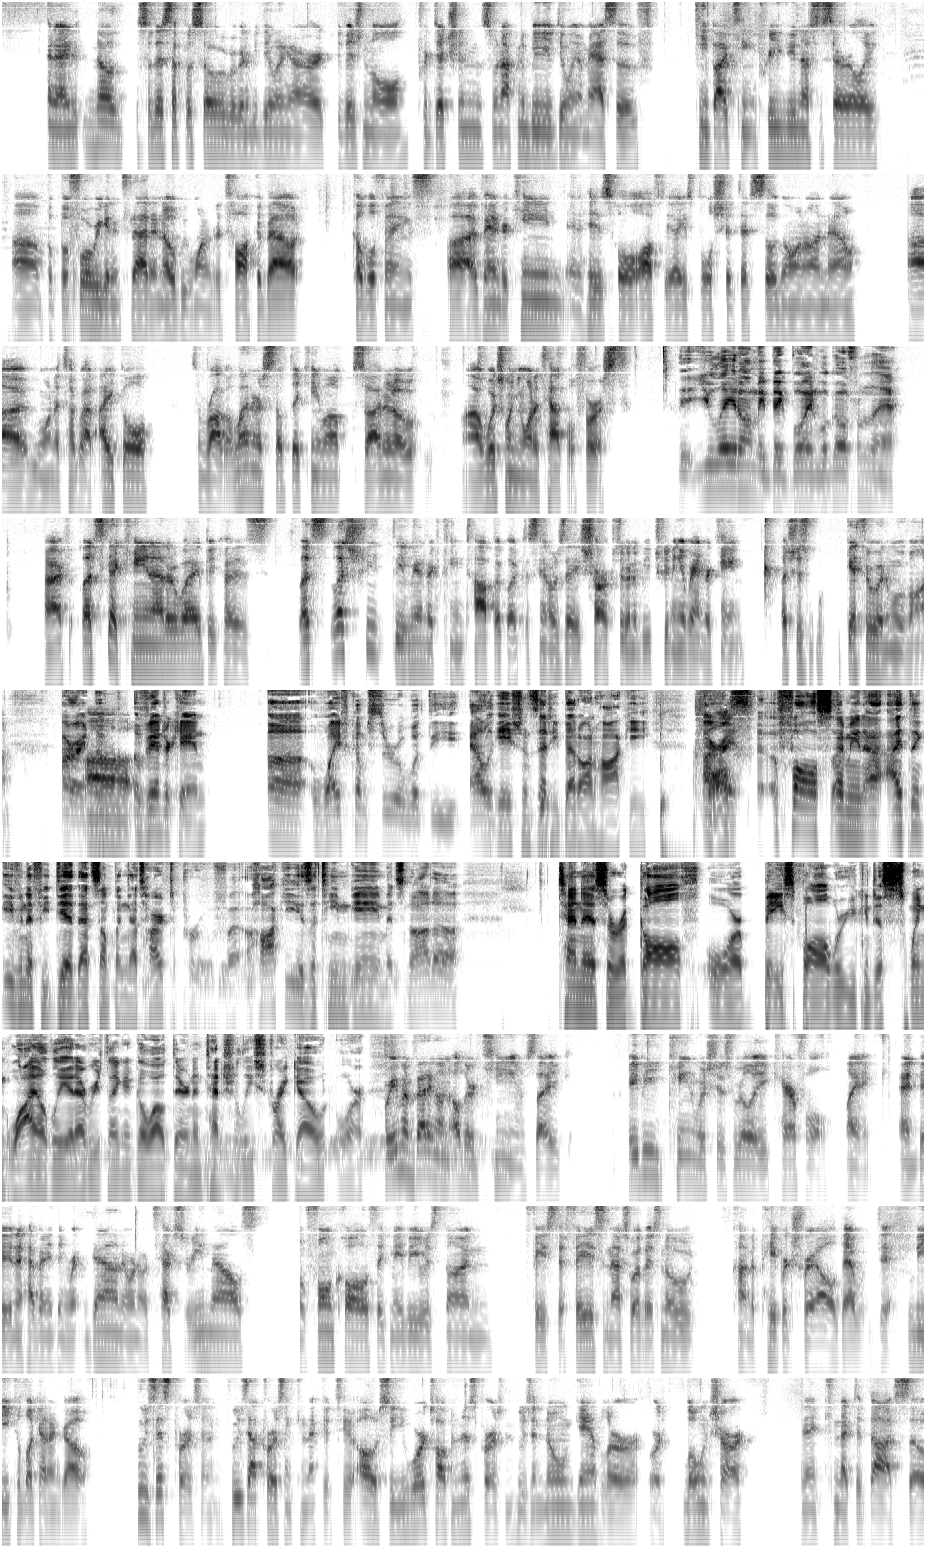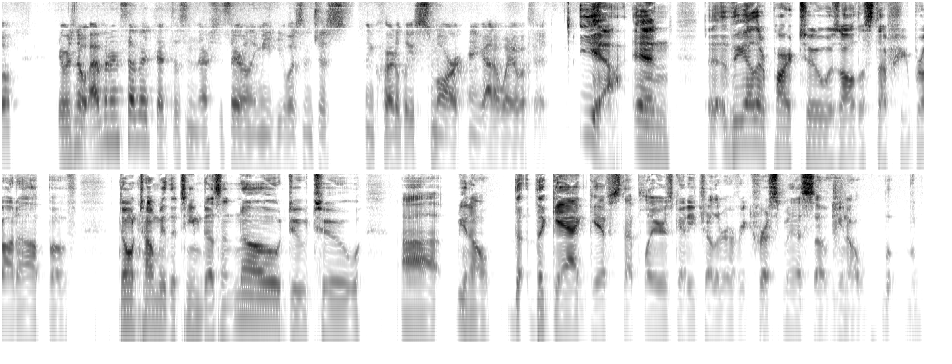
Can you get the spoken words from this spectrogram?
and I know, so this episode, we're going to be doing our divisional predictions. We're not going to be doing a massive team by team preview necessarily. Uh, but before we get into that, I know we wanted to talk about a couple of things. Uh, Evander Kane and his whole off the ice bullshit that's still going on now. Uh, we want to talk about Eichel, some Robin Lehner stuff that came up. So I don't know uh, which one you want to tackle first. You lay it on me, big boy, and we'll go from there. All right, let's get Kane out of the way because let's let's treat the Evander Kane topic like the San Jose Sharks are going to be treating Evander Kane. Let's just get through it and move on. All right, uh, Evander Kane uh, wife comes through with the allegations that he bet on hockey. False. All right, uh, false. I mean, I, I, think even if he did, that's something that's hard to prove. Uh, hockey is a team game. It's not a tennis or a golf or baseball where you can just swing wildly at everything and go out there and intentionally strike out or or even betting on other teams like maybe Kane was just really careful like and didn't have anything written down there were no texts or emails phone calls. Like maybe it was done face to face, and that's why there's no kind of paper trail that the league could look at and go, who's this person? Who's that person connected to? Oh, so you were talking to this person who's a known gambler or, or loan shark, and then connected dots. So there was no evidence of it. That doesn't necessarily mean he wasn't just incredibly smart and got away with it. Yeah, and uh, the other part too was all the stuff she brought up of don't tell me the team doesn't know due to uh, you know the the gag gifts that players get each other every Christmas of you know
